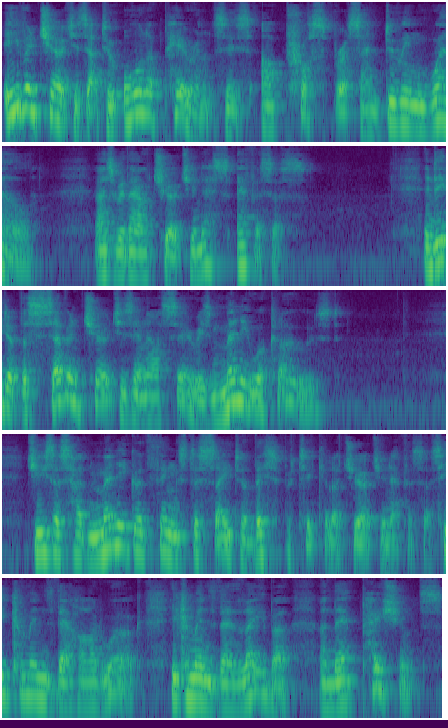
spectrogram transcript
Even churches that to all appearances are prosperous and doing well, as with our church in Ephesus. Indeed, of the seven churches in our series, many were closed. Jesus had many good things to say to this particular church in Ephesus. He commends their hard work, he commends their labour and their patience.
